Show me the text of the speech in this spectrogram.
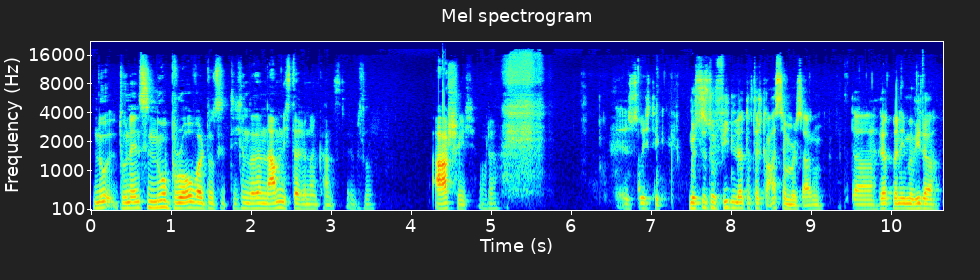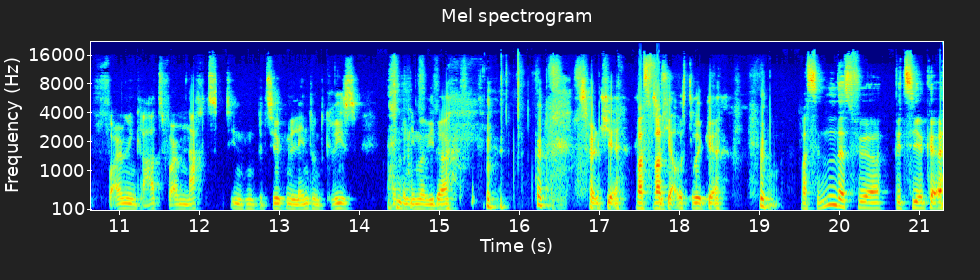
nur, du nennst ihn nur Bro, weil du dich an deinen Namen nicht erinnern kannst. Ein bisschen arschig, oder? Ist richtig. Müsstest du vielen Leuten auf der Straße einmal sagen. Da hört man immer wieder, vor allem in Graz, vor allem nachts in den Bezirken Lent und Gries, hört man immer wieder solche, Was, was, solche Ausdrücke. was sind denn das für Bezirke?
